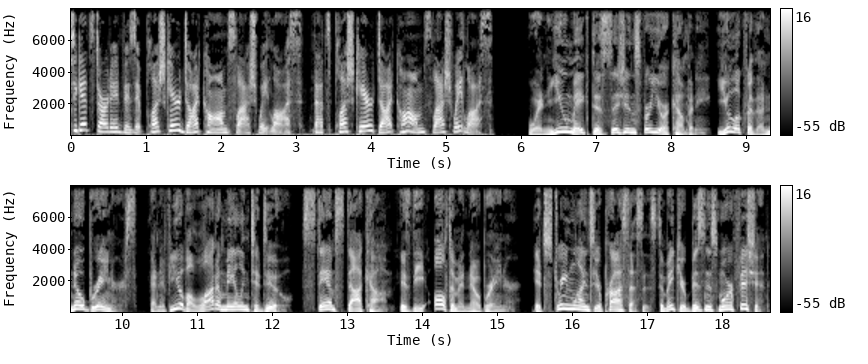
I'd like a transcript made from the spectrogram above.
To get started, visit plushcare.com slash weight loss. That's plushcare.com slash weight loss. When you make decisions for your company, you look for the no-brainers. And if you have a lot of mailing to do, stamps.com is the ultimate no-brainer. It streamlines your processes to make your business more efficient,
